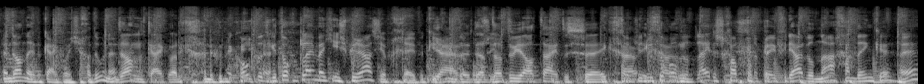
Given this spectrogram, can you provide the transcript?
En dan even kijken wat je gaat doen, hè? Dan kijken wat ik ga doen. Ik hoop dat ik je toch een klein beetje inspiratie heb gegeven. Ja, dat, dat, doe je altijd. Dus eh, ik ga, dat je nu ik toch ga over het leiderschap van de PvdA wil na gaan denken. Hè? Je-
